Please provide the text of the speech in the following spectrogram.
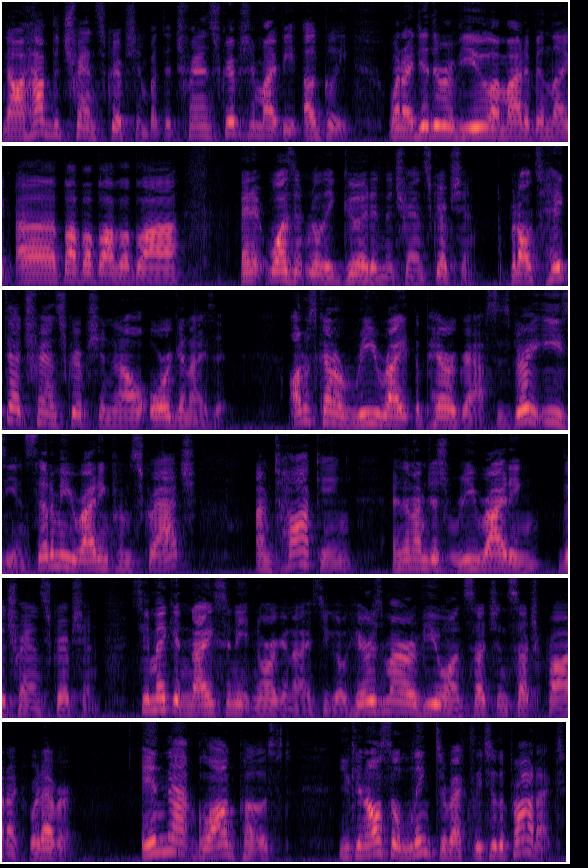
Now I have the transcription, but the transcription might be ugly. When I did the review, I might have been like, uh, blah, blah, blah, blah, blah, and it wasn't really good in the transcription. But I'll take that transcription and I'll organize it. I'll just kind of rewrite the paragraphs. It's very easy. Instead of me writing from scratch, I'm talking and then I'm just rewriting the transcription. So you make it nice and neat and organized. You go, here's my review on such and such product, whatever. In that blog post, you can also link directly to the product.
